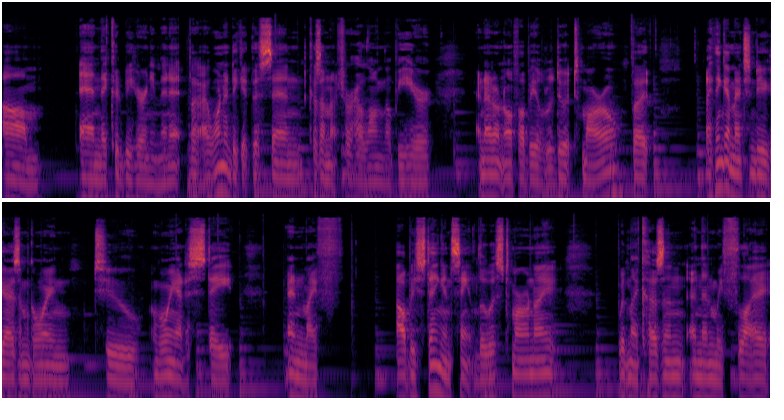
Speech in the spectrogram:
um, and they could be here any minute. But I wanted to get this in because I'm not sure how long they'll be here, and I don't know if I'll be able to do it tomorrow. But I think I mentioned to you guys I'm going to I'm going out of state, and my I'll be staying in St. Louis tomorrow night with my cousin, and then we fly.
